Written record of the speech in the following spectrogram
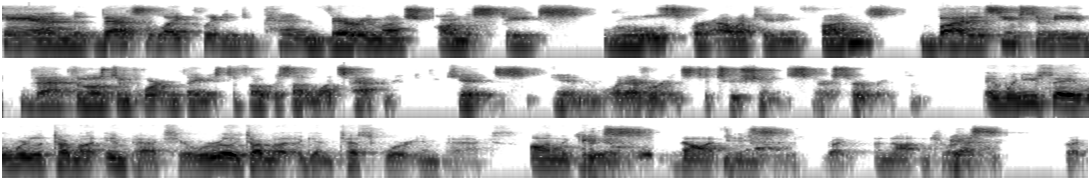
and that's likely to depend very much on the state's rules for allocating funds. But it seems to me that the most important thing is to focus on what's happening to the kids in whatever institutions are serving them. And when you say when we're talking about impacts here, we're really talking about again test score impacts on the kids, yes. not yes. right, not in charge. Yes. Right.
